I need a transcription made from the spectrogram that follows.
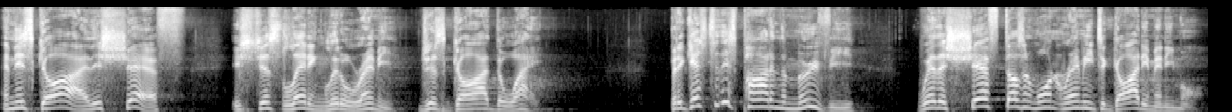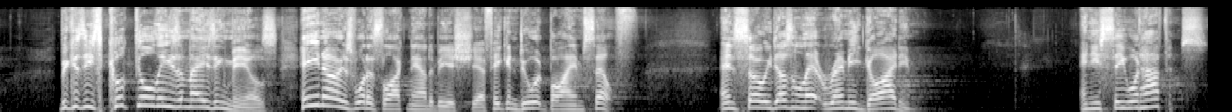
And this guy, this chef, is just letting little Remy just guide the way. But it gets to this part in the movie where the chef doesn't want Remy to guide him anymore because he's cooked all these amazing meals. He knows what it's like now to be a chef, he can do it by himself. And so he doesn't let Remy guide him. And you see what happens.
